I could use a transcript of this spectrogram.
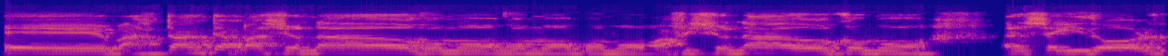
eh, bastante apasionado como, como, como aficionado, como eh, seguidor.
